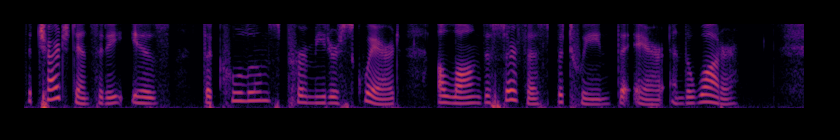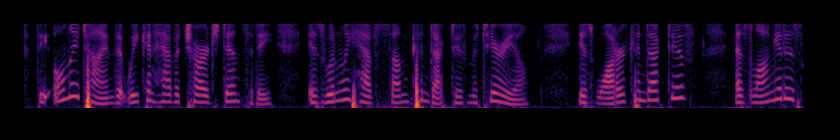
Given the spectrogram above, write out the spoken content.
The charge density is the coulombs per meter squared along the surface between the air and the water. The only time that we can have a charge density is when we have some conductive material. Is water conductive? As long it is,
